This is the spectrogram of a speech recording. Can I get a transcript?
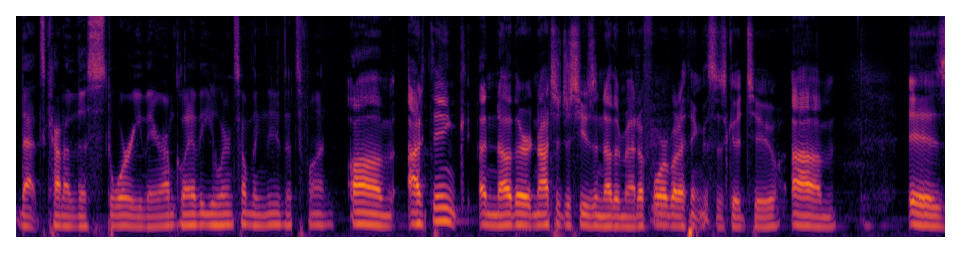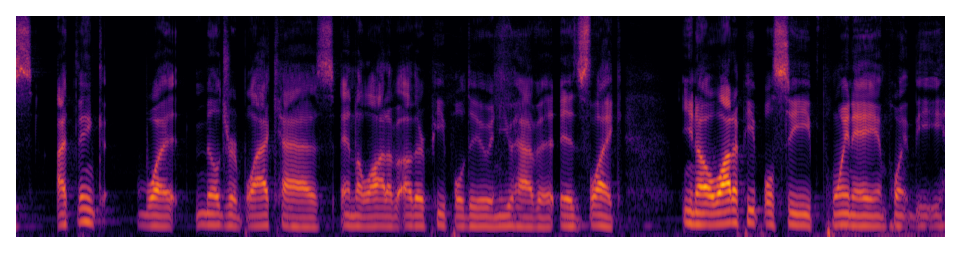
that's kind of the story there i'm glad that you learned something new that's fun Um, I think another, not to just use another metaphor, but I think this is good too. Um, is I think what Mildred Black has and a lot of other people do, and you have it, is like, you know, a lot of people see point A and point B,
